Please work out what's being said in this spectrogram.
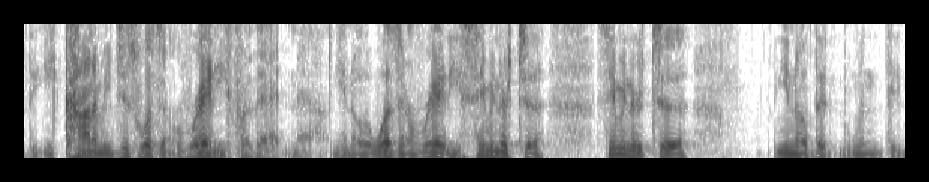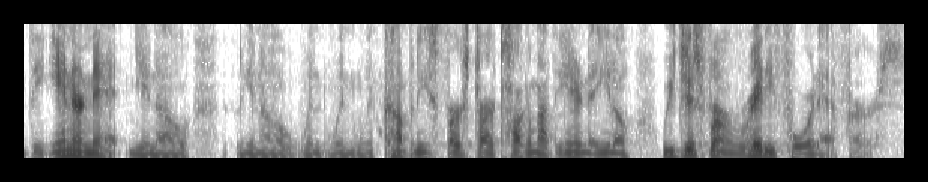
the economy just wasn't ready for that now. You know, it wasn't ready. Similar to similar to you know that when the, the, internet you know you know when, when when companies first start talking about the internet you know we just weren't ready for it at first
